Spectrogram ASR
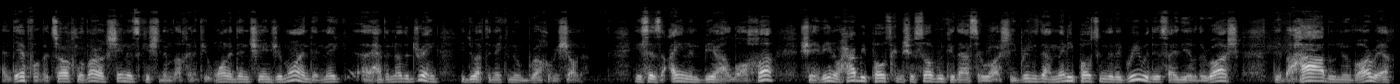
and therefore, if you want to then change your mind and make uh, have another drink, you do have to make a new bracha rishona. He says ayin and bir halacha shevinu harbi poskim shesavru kedas rosh. He brings down many poskim that agree with this idea of the rosh. The bahavu nevarech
